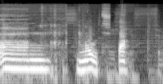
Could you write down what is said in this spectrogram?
Ähm, Note, 3, da. 4, 5.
